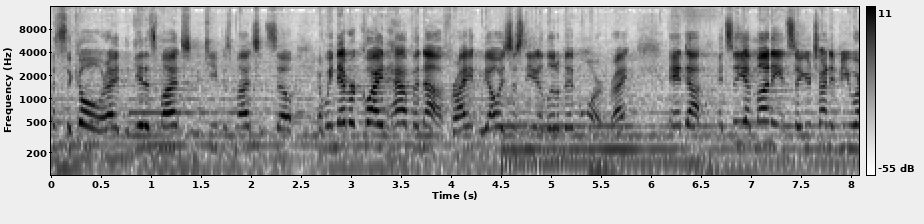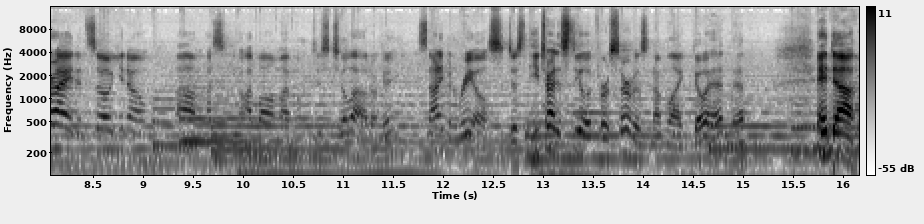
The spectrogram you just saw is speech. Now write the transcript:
That's the goal, right? To get as much and to keep as much. And so, and we never quite have enough, right? We always just need a little bit more, right? And uh, and so you have money, and so you're trying to be right. And so, you know, um, I see you eyeballing my. Just chill out, okay? It's not even real. So just he tried to steal it for a service, and I'm like, go ahead, man. And uh,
